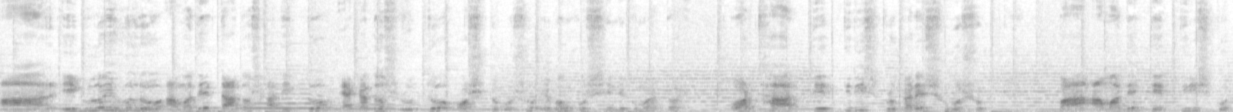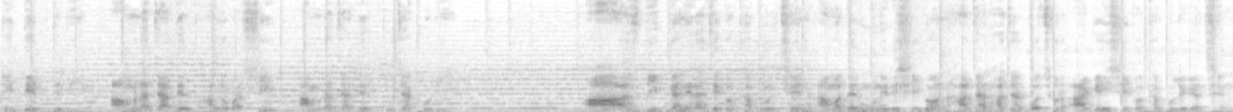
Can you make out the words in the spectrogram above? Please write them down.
আর এগুলোই হলো আমাদের দ্বাদশ আদিত্য, একাদশ রুদ্র অষ্টবসু এবং অশ্বিনী কুমার দয় অর্থাৎ তেত্রিশ প্রকারের শুভ শক্তি বা আমাদের তেত্রিশ কোটি দেবদেবী। আমরা যাদের ভালোবাসি, আমরা যাদের পূজা করি। আজ বিজ্ঞানীরা যে কথা বলছেন, আমাদের মুনি ঋষিগণ হাজার হাজার বছর আগেই সে কথা বলে গেছেন।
